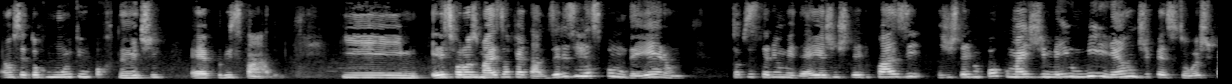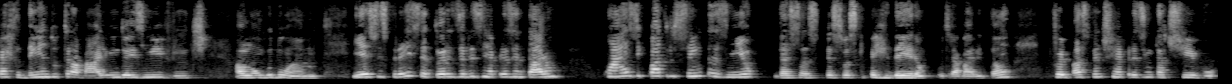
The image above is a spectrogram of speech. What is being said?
é um setor muito importante é, para o Estado. E eles foram os mais afetados. Eles responderam só para vocês terem uma ideia, a gente teve quase, a gente teve um pouco mais de meio milhão de pessoas perdendo o trabalho em 2020 ao longo do ano. E esses três setores, eles representaram quase 400 mil dessas pessoas que perderam o trabalho. Então, foi bastante representativo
